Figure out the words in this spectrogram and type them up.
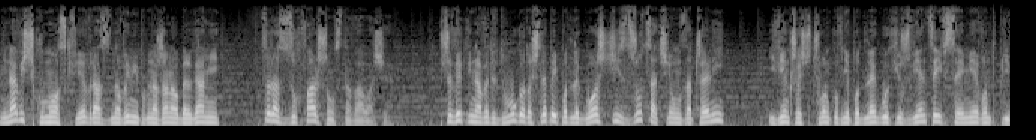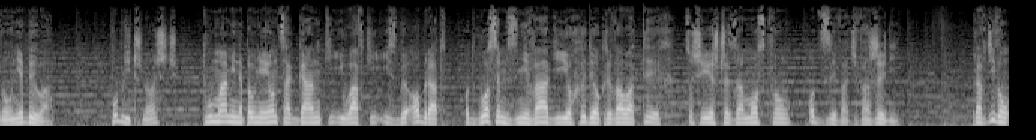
Nienawiść ku Moskwie wraz z nowymi pomnażana obelgami coraz zuchwalszą stawała się. Przywykli nawet długo do ślepej podległości, zrzucać ją zaczęli i większość członków niepodległych już więcej w Sejmie wątpliwą nie była. Publiczność, tłumami napełniająca ganki i ławki Izby Obrad, odgłosem zniewagi i ohydy okrywała tych, co się jeszcze za Moskwą odzywać ważyli. Prawdziwą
